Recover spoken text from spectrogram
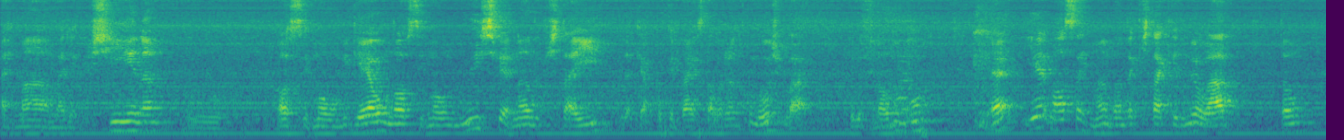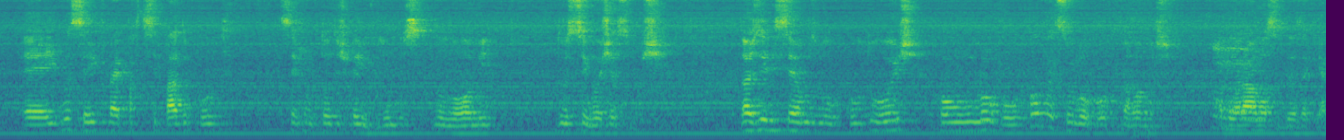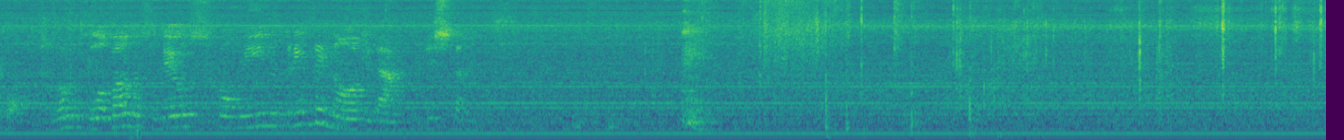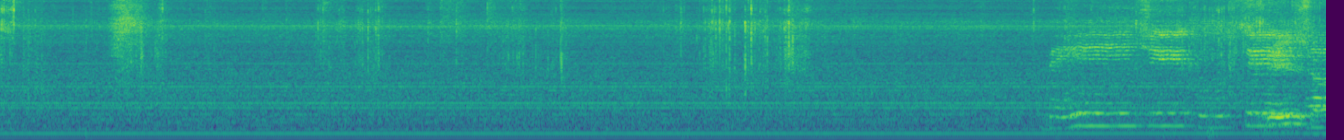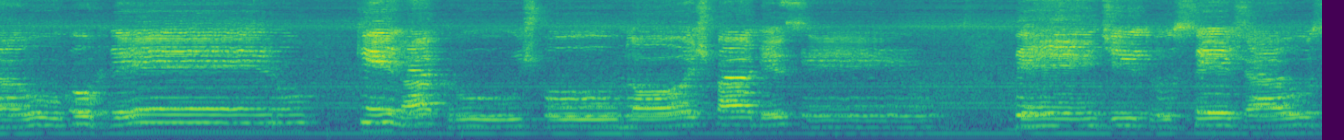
A irmã Maria Cristina, o nosso irmão Miguel, o nosso irmão Luiz Fernando que está aí, daqui a pouco ele vai estar orando conosco lá pelo final do culto, né? E a nossa irmã Wanda que está aqui do meu lado. Então, é, e você que vai participar do culto, sejam todos bem-vindos no nome do Senhor Jesus. Nós iniciamos o culto hoje com um louvor. Qual vai ser o louvor que nós vamos é. adorar o nosso Deus aqui agora? Vamos louvar o nosso Deus com o hino 39 da cristã.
